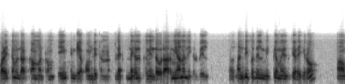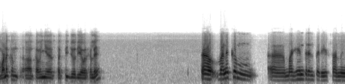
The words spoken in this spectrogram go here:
வலைத்தமிழ் டாட் காம் மற்றும் எய்ம்ஸ் இந்தியா ஃபவுண்டேஷன் நிகழ்த்தும் இந்த ஒரு அருமையான நிகழ்வில் சந்திப்பதில் மிக்க மகிழ்ச்சி அடைகிறோம். வணக்கம் கவிஞர் சக்தி ஜோதி அவர்களே வணக்கம் மகேந்திரன் பெரியசாமி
